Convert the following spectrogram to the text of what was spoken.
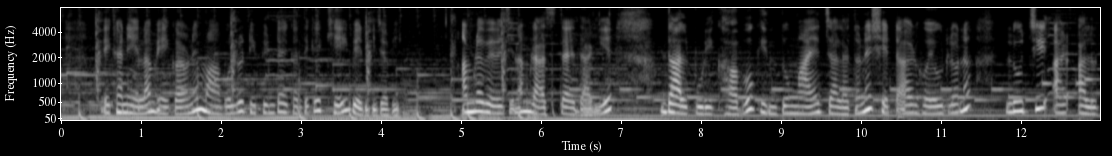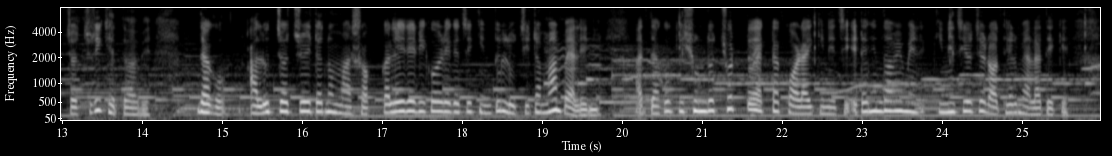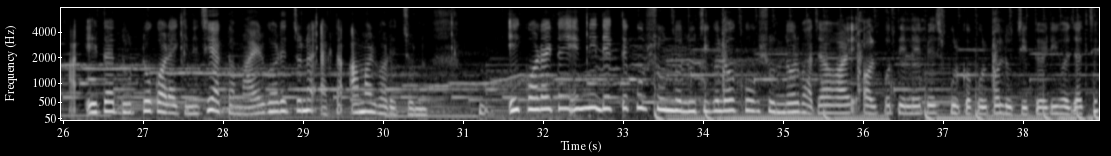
এখানে এলাম। এই কারণে মা বলল, টিফিনটা এখান থেকে খেয়েই বেরিয়ে যাবি। আমরা ভেবেছিলাম রাস্তায় দাঁড়িয়ে ডাল পুরি খাব, কিন্তু মায়ের জ্বালাতনে সেটা আর হয়ে উঠল না। লুচি আর আলুর চচ্চড়ি খেতে হবে। দেখো, আলুর চচ্চড়িটা তো মা সকালেই রেডি করে রেখেছে, কিন্তু লুচিটা মা বেলেনি। আর দেখো কি সুন্দর ছোট্ট একটা কড়াই কিনেছি। এটা কিন্তু আমি কিনেছি হচ্ছে রথের মেলা থেকে। আর এটা দুটো কড়াই কিনেছি, একটা মায়ের ঘরের জন্য, একটা আমার ঘরের জন্য। এই কড়াইটা এমনি দেখতে খুব সুন্দর লুচিগুলো খুব সুন্দর ভাজা হয়। অল্প তেলে বেশ ফুলকো ফুলকো লুচি তৈরি হয়ে যাচ্ছে।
